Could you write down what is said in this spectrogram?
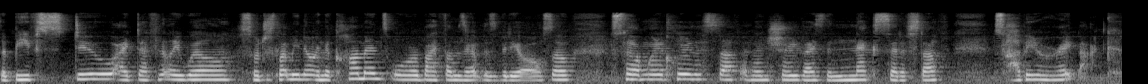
the beef stew, I definitely will. So just let me know in the comments or by thumbsing up this video also. So I'm going to clear this stuff and then show you guys the next set of stuff. So I'll be right back.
